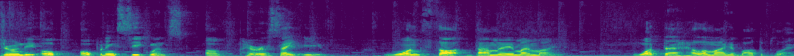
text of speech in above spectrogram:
During the op opening sequence of Parasite Eve, one thought dominated my mind. What the hell am I about to play?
